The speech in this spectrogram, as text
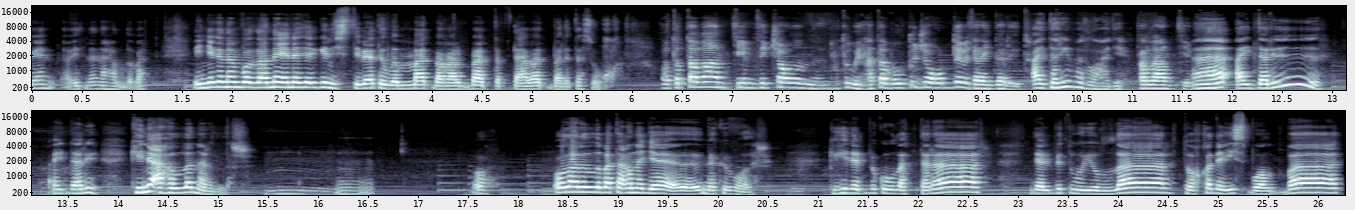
көн айтнан халлыбат иннегенен болланы эне терген истибет ылыммат багарбат таптабат барыта суук Ото талант тем ты чон бутуй хата болду жогорду бет айдарыт. айдары боллади Талант тем. а айдары айдары кини ахыллан арыллар М. о олар ыллы батагына же өмөкү Болар кихи делби куулаттарар делби туюллар туакка да ис болбат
